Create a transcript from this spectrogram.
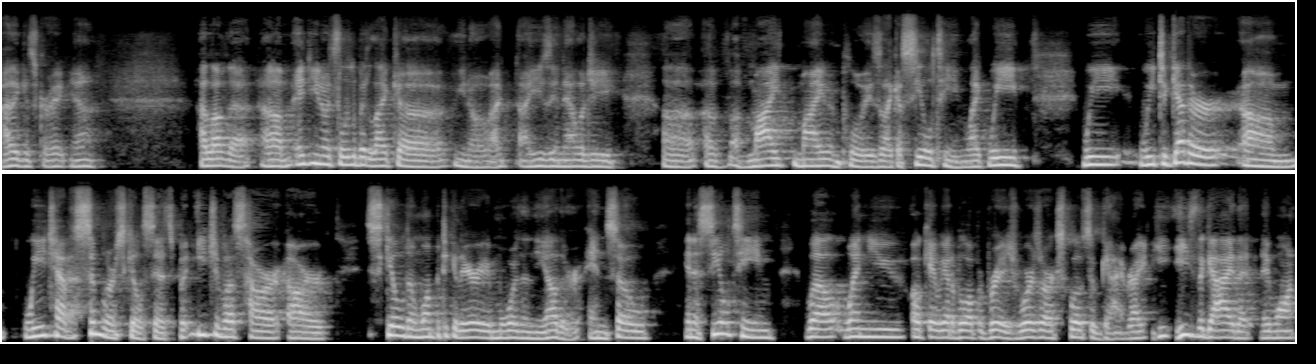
i think it's great yeah i love that um, and you know it's a little bit like uh, you know i, I use the analogy uh, of, of my my employees like a seal team like we we we together um, we each have similar skill sets but each of us are are skilled in one particular area more than the other. And so in a SEAL team, well, when you okay, we got to blow up a bridge. Where's our explosive guy? Right? He, he's the guy that they want.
